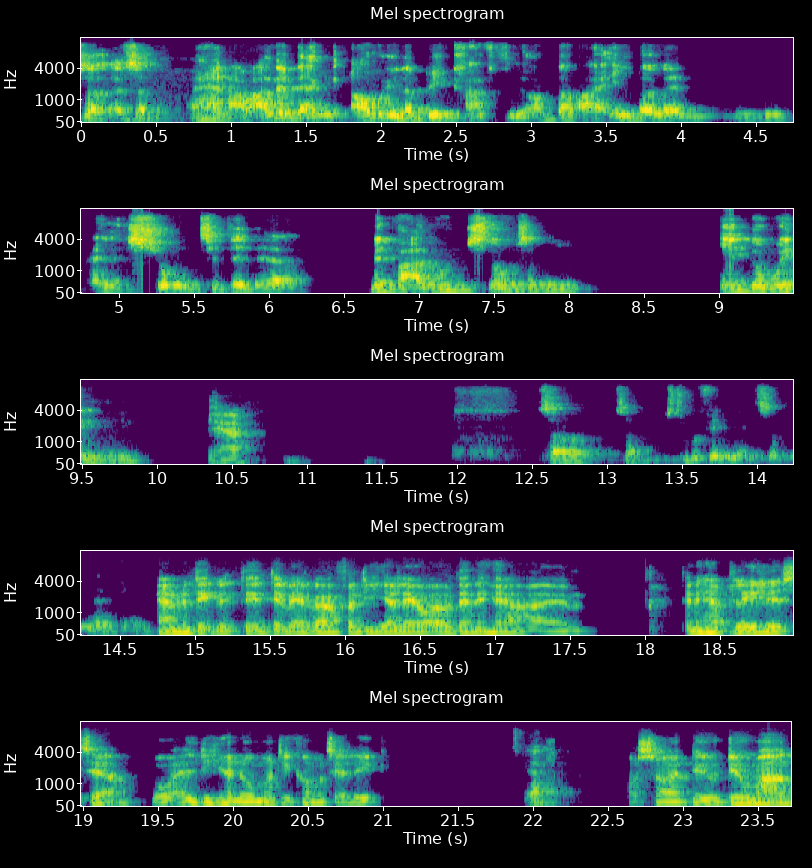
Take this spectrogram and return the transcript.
Så altså, han har jo aldrig hverken af- eller bekræftet, om der var en eller anden relation til det der, men bare den stå sådan i in the wind. ja. Så, så hvis du kan finde det, så bliver jeg glad. Ja, men det, det, det vil jeg gøre, fordi jeg laver jo denne her, øh, denne her playlist her, hvor alle de her numre, de kommer til at ligge. Ja. Og så det er jo, det er jo meget,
